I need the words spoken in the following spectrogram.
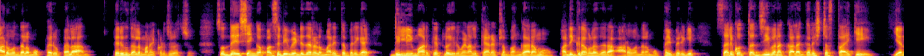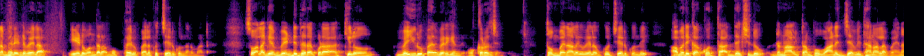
ఆరు వందల ముప్పై రూపాయల పెరుగుదల మనం ఇక్కడ చూడొచ్చు. సో దేశీయంగా పసిడి వెండి ధరలు మరింత పెరిగాయి. ఢిల్లీ మార్కెట్లో ఇరవై నాలుగు క్యారెట్ల బంగారము పది గ్రాముల ధర ఆరు వందల ముప్పై పెరిగి సరికొత్త జీవనకాల గరిష్ట స్థాయికి ఎనభై రెండు వేల ఏడు వందల ముప్పై రూపాయలకు చేరుకుందనమాట సో అలాగే వెండి ధర కూడా కిలో వెయ్యి రూపాయలు పెరిగింది ఒక్కరోజు తొంభై నాలుగు వేలకు చేరుకుంది. అమెరికా కొత్త అధ్యక్షుడు డొనాల్డ్ ట్రంప్ వాణిజ్య విధానాలపైన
